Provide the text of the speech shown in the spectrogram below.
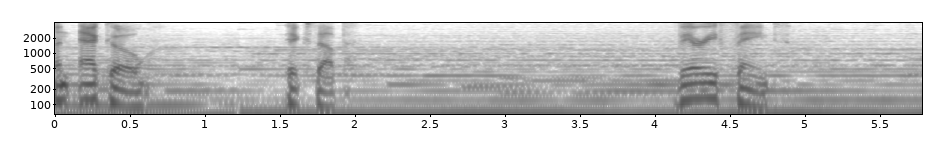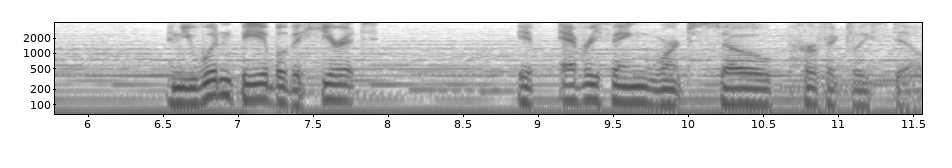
an echo picks up. Very faint. And you wouldn't be able to hear it if everything weren't so perfectly still.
